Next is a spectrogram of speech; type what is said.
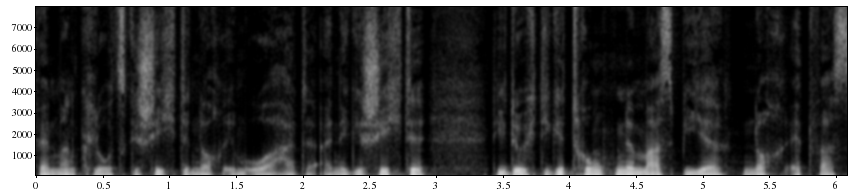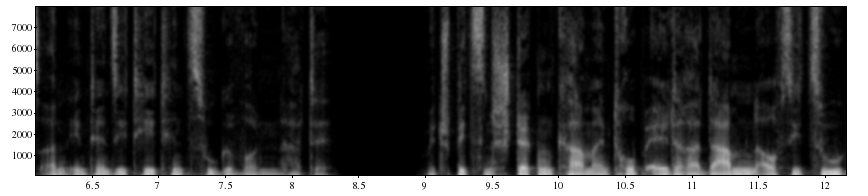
wenn man Klots Geschichte noch im Ohr hatte, eine Geschichte, die durch die getrunkene Maß Bier noch etwas an Intensität hinzugewonnen hatte. Mit spitzen Stöcken kam ein Trupp älterer Damen auf sie zu,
